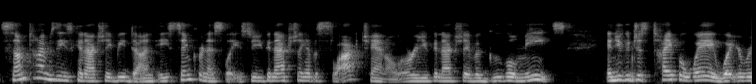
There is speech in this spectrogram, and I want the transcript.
sometimes these can actually be done asynchronously. So you can actually have a Slack channel or you can actually have a Google Meets and you can just type away what you're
